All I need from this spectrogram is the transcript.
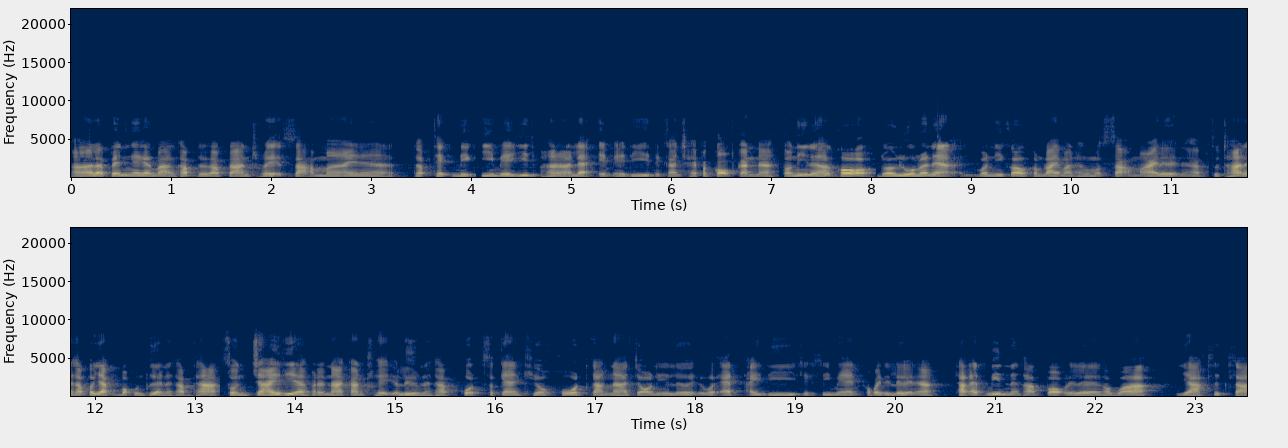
อ่าแล้วเป็นไงกันบ้างครับสำหรับการเทรด 3 ไม้นะฮะกับเทคนิค EMA 25 และ MAD ในการใช้ประกอบกันนะ ตอนนี้นะครับก็โดยรวมแล้วเนี่ย วันนี้ก็กำไรมาทั้งหมด 3 ไม้เลยนะครับ สุดท้ายนะครับก็อยากบอกเพื่อนๆนะครับ ถ้าสนใจที่จะพัฒนาการเทรดอย่าลืมนะครับ กดสแกน QR Code กลางหน้าจอนี้เลย หรือว่า add ID sexy man เข้าไปได้เลยนะทางแอดมินนะครับบอกได้เลยครับว่า อยากศึกษา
